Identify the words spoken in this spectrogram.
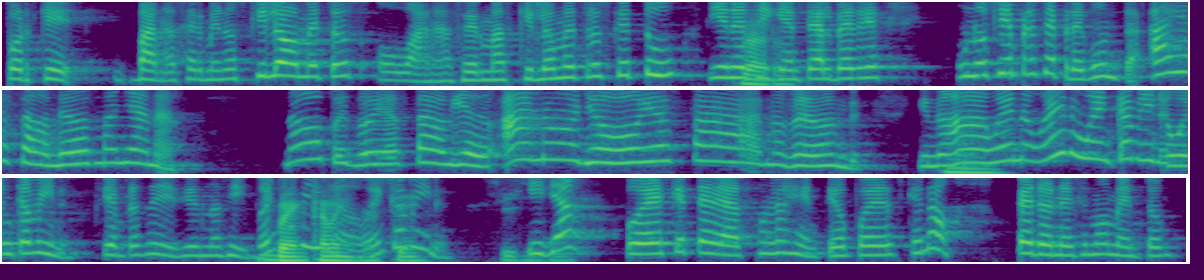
Porque van a ser menos kilómetros o van a ser más kilómetros que tú. Y en el Claro. siguiente albergue, uno siempre se pregunta, ay, ¿hasta dónde vas mañana? No, pues voy hasta Oviedo. Ah, no, yo voy hasta no sé dónde. Y no, ah, bueno, bueno, buen camino, buen camino. Siempre se dice uno así, buen, Buen camino, camino, buen sí. camino. Sí, sí, Y ya, puede que te veas con la gente o puedes que no, pero en ese momento,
